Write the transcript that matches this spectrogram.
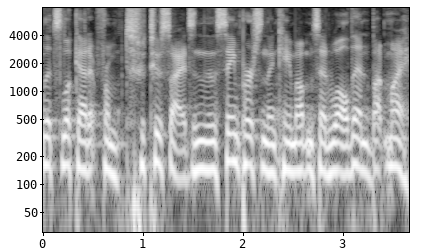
let's look at it from two, sides. And then the same person then came up and said, "Well, then, but my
